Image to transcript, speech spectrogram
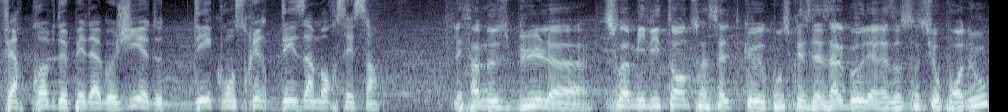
faire preuve de pédagogie et de déconstruire, désamorcer ça les fameuses bulles, euh, soit militantes, soit celles que construisent les algos, les réseaux sociaux pour nous,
